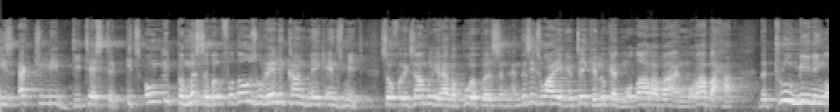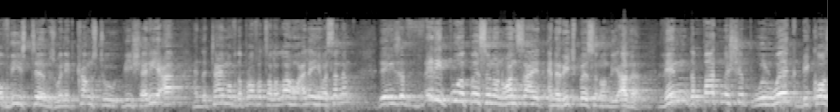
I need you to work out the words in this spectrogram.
is actually detested. It's only permissible for those who really can't make ends meet. So for example, you have a poor person, and this is why if you take a look at mudaraba and murabaha, the true meaning of these terms when it comes to the sharia and the time of the Prophet ﷺ, there is a very poor person on one side and a rich person on the other. Then the partnership will work because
